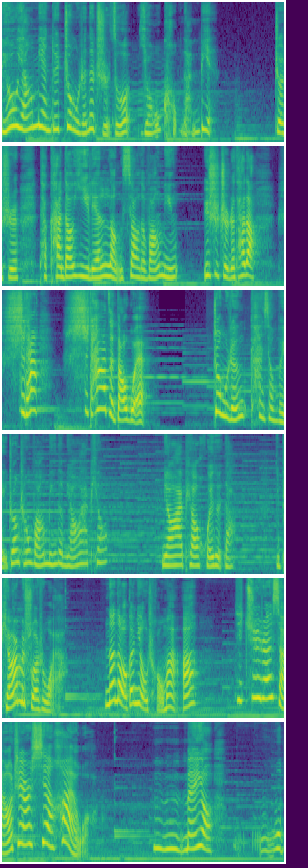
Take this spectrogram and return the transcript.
刘洋面对众人的指责，有口难辩。这时，他看到一脸冷笑的王明，于是指着他道：“是他，是他在捣鬼。”众人看向伪装成王明的苗阿飘，苗阿飘回怼道：“你凭什么说是我呀？难道我跟你有仇吗？啊，你居然想要这样陷害我？嗯，没有，我。”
